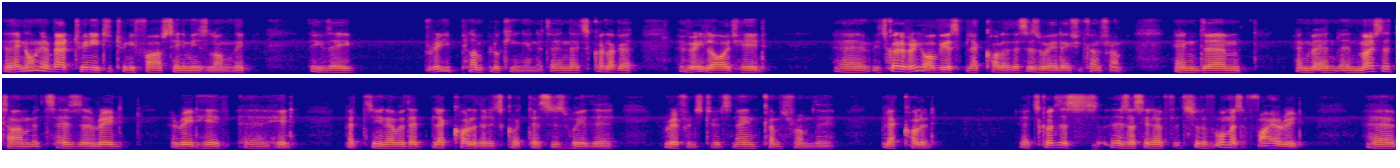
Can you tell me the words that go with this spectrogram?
And they're normally about 20 to 25 centimeters long. They, they, they really plump looking in it, and it's got like a, a very large head, Uh, it's got a very obvious black collar. This is where it actually comes from, and um, and, and, and most of the time it has a red a red head, uh, head. But you know, with that black collar that it's got, this is where the reference to its name comes from. The black collared. It's got this, as I said, it's sort of almost a fire red uh,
